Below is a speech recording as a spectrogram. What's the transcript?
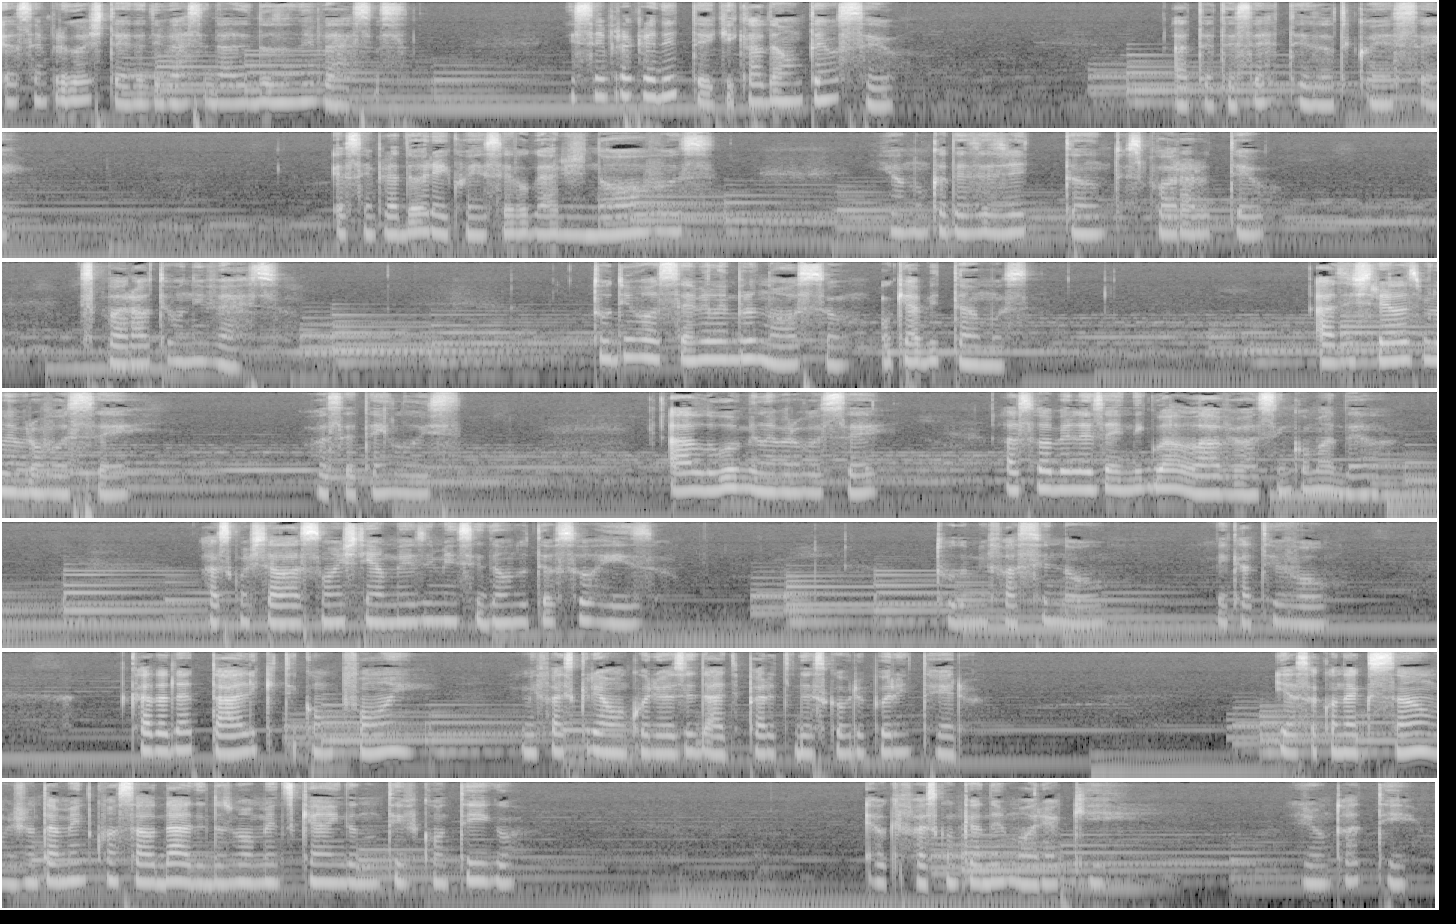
Eu sempre gostei da diversidade dos universos e sempre acreditei que cada um tem o seu, até ter certeza ao te conhecer. Eu sempre adorei conhecer lugares novos e eu nunca desejei tanto explorar o teu, explorar o teu universo. Tudo em você me lembra o nosso, o que habitamos. As estrelas me lembram você. Você tem luz. A lua me lembra você. A sua beleza é inigualável, assim como a dela. As constelações têm a mesma imensidão do teu sorriso. Tudo me fascinou, me cativou. Cada detalhe que te compõe me faz criar uma curiosidade para te descobrir por inteiro. E essa conexão, juntamente com a saudade dos momentos que ainda não tive contigo, é o que faz com que eu demore aqui, junto a ti.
